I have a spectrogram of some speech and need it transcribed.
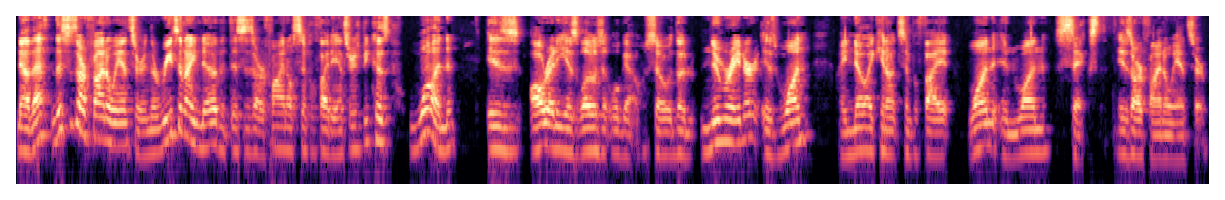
Now that this is our final answer, and the reason I know that this is our final simplified answer is because 1 is already as low as it will go. So the numerator is 1. I know I cannot simplify it. 1 and one sixth is our final answer.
